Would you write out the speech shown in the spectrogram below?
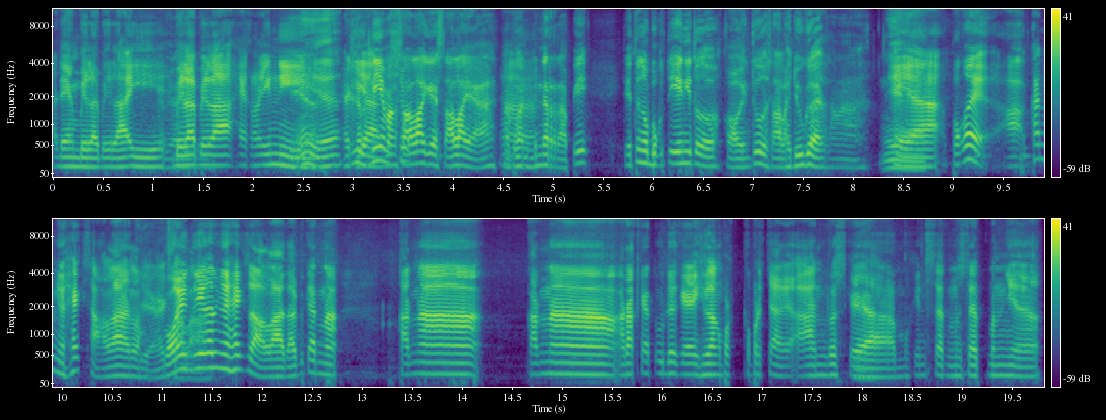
ada yang bela-belain Iya, bela-bela hacker ini Iya, iya. Hacker Iya, ini emang justru- salah guys, salah ya. Tapi bukan bener tapi dia tuh ngebuktiin itu loh. Kalau itu salah juga sana. Iya, pokoknya ah, kan ngehack salah lah. Iya, hack pokoknya salah. dia kan ngehack salah, tapi karena karena karena rakyat udah kayak hilang per- kepercayaan terus Iya. kayak mungkin statement-statementnya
